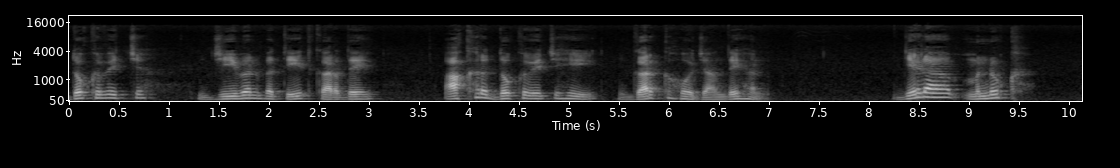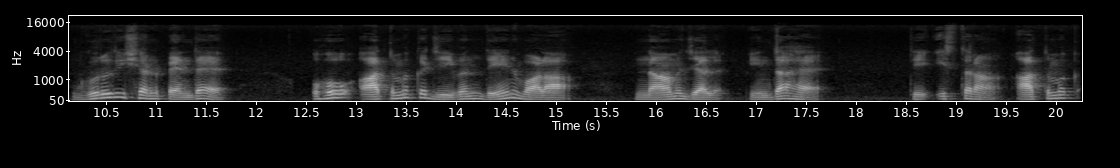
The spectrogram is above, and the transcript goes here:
ਦੁੱਖ ਵਿੱਚ ਜੀਵਨ ਬਤੀਤ ਕਰਦੇ, ਆਖਰ ਦੁੱਖ ਵਿੱਚ ਹੀ ਗਰਕ ਹੋ ਜਾਂਦੇ ਹਨ। ਜਿਹੜਾ ਮਨੁੱਖ ਗੁਰੂ ਦੀ ਸ਼ਰਨ ਪੈਂਦਾ ਹੈ, ਉਹ ਆਤਮਿਕ ਜੀਵਨ ਦੇਣ ਵਾਲਾ ਨਾਮ ਜਲ ਪੀਂਦਾ ਹੈ ਤੇ ਇਸ ਤਰ੍ਹਾਂ ਆਤਮਿਕ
